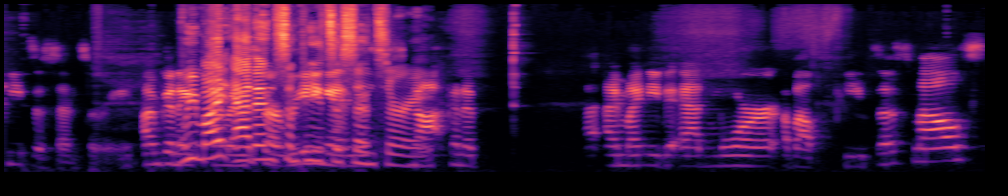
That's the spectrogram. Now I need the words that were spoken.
pizza sensory. I'm gonna We might add in some pizza it and it's sensory. Not gonna. I- I might need to add more about pizza smells.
